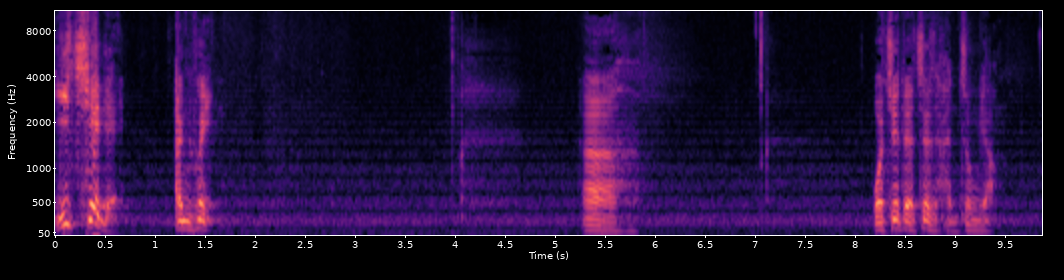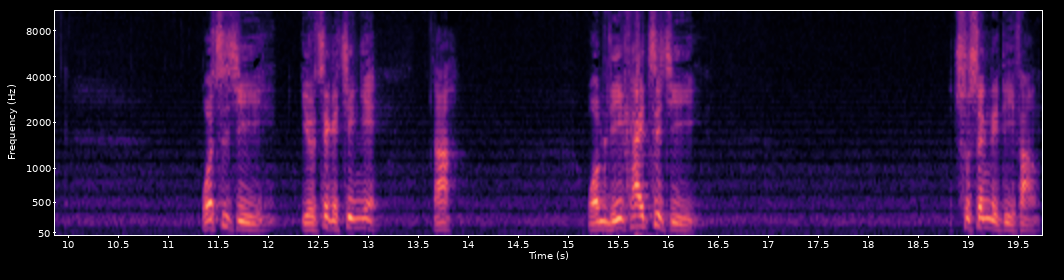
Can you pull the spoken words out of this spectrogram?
一切的恩惠。呃，我觉得这是很重要。我自己有这个经验啊，我们离开自己出生的地方，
